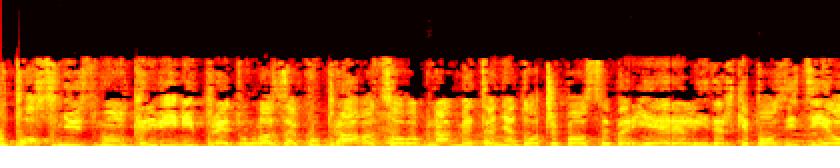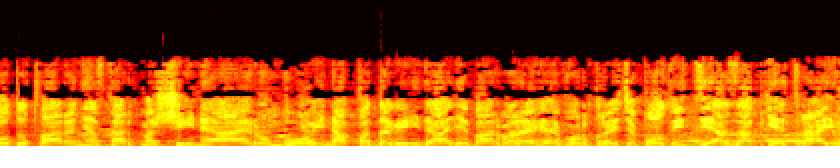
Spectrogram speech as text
U poslednjoj smo krivini pred ulazak u pravac ovog nadmetanja dočepao se barijere liderske pozicije od otvaranja start mašine Iron Boy napada ga i dalje Barbara Heford treća pozicija za Pjetraju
